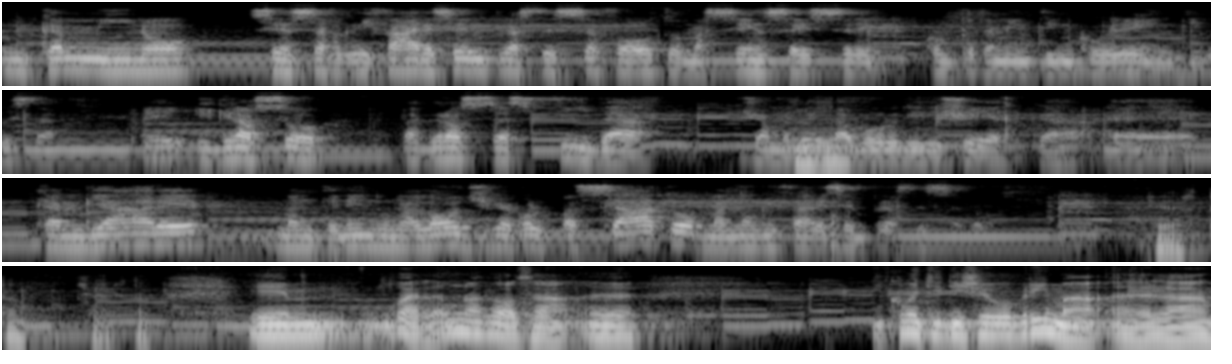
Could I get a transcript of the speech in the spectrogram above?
un cammino senza rifare sempre la stessa foto, ma senza essere completamente incoerenti. Questa è grosso, la grossa sfida diciamo, del lavoro di ricerca, eh, cambiare mantenendo una logica col passato, ma non rifare sempre la stessa cosa. Certo, certo. E, ehm, guarda, una cosa, eh, come ti dicevo prima, eh, la,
